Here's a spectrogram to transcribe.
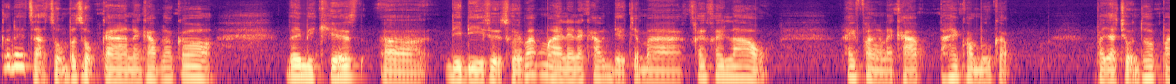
ก็ได้สะสมประสบการณ์นะครับ แล้วก็ได้มีเคสเดีๆ สวยๆ มากมายเลยนะครับ เดี๋ยวจะมาค่อย ๆ เล่าให้ฟังนะครับ ให้ความรู้กับประชาชนทั่วไป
